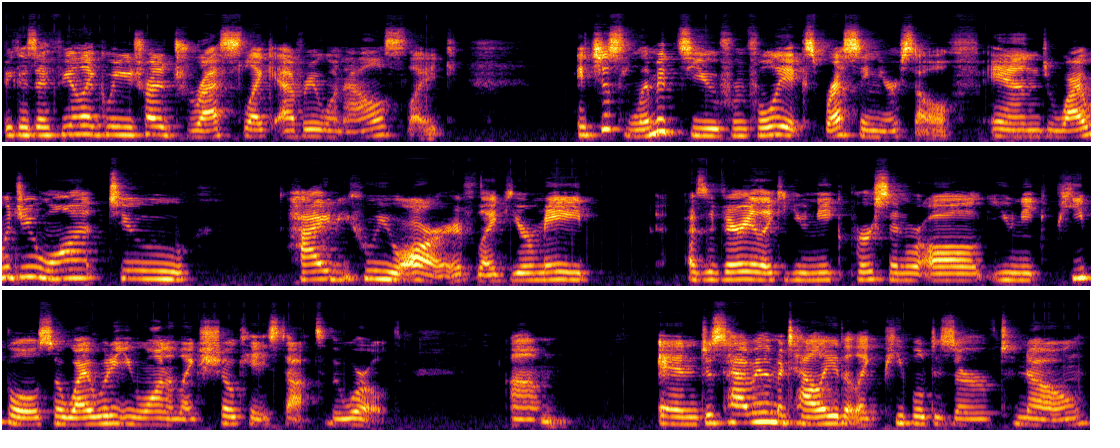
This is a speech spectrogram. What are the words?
Because I feel like when you try to dress like everyone else, like it just limits you from fully expressing yourself. And why would you want to hide who you are if like you're made as a very like unique person we're all unique people so why wouldn't you want to like showcase that to the world um, and just having the mentality that like people deserve to know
